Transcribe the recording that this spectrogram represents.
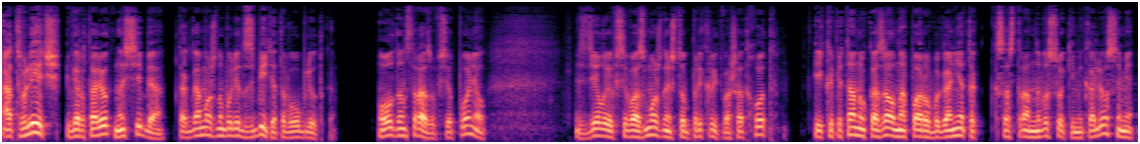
Отвлечь вертолет на себя. Тогда можно будет сбить этого ублюдка. Олден сразу все понял. Сделаю все возможное, чтобы прикрыть ваш отход. И капитан указал на пару вагонеток со странно высокими колесами,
